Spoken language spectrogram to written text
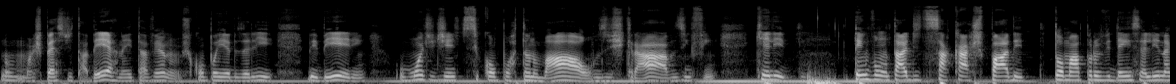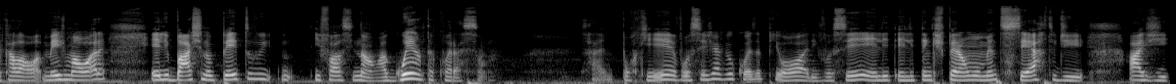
numa espécie de taberna e tá vendo os companheiros ali beberem, um monte de gente se comportando mal, os escravos, enfim, que ele tem vontade de sacar a espada e tomar providência ali naquela mesma hora, ele bate no peito e, e fala assim: "Não, aguenta coração" sabe? Porque você já viu coisa pior e você ele, ele tem que esperar um momento certo de agir.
